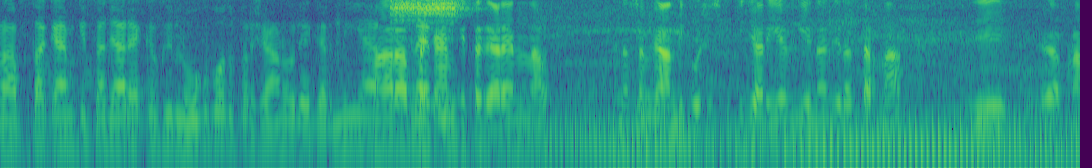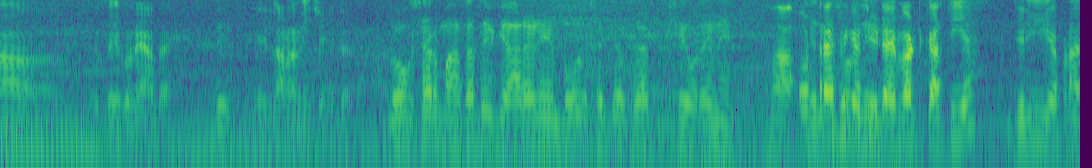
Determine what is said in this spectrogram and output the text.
ਰਾਬਤਾ ਕਾਇਮ ਕੀਤਾ ਜਾ ਰਿਹਾ ਕਿਉਂਕਿ ਲੋਕ ਬਹੁਤ ਪਰੇਸ਼ਾਨ ਹੋ ਰਹੇ ਗਰਮੀ ਆ ਹਾਂ ਰਾਬਤਾ ਕਾਇਮ ਕੀਤਾ ਜਾ ਰਿਹਾ ਇਹਨਾਂ ਨਾਲ। ਇਹਨਾਂ ਨੂੰ ਸਮਝਾਉਣ ਦੀ ਕੋਸ਼ਿਸ਼ ਕੀਤੀ ਜਾ ਰਹੀ ਹੈ ਵੀ ਇਹਨਾਂ ਜਿਹੜਾ ਧਰਨਾ ਇਹ ਆਪਣਾ ਬੇਬੁਨਿਆਦ ਹੈ। ਇਹ ਲਾਣਾ ਨਹੀਂ ਚਾਹੀਦਾ। ਲੋਕ ਸਰ ਮਾਤਾ ਤੇ ਜਾ ਰਹੇ ਨੇ ਬਹੁਤ ਖੱਜਲ ਖਰਾਬ ਪਿੱਛੇ ਹੋ ਰਹੇ ਨੇ। ਹਾਂ ਉਹ ਟ੍ਰੈਫਿਕ ਅਸੀਂ ਡਾਇਵਰਟ ਕਰਤੀ ਹੈ। ਜਿਹੜੀ ਆਪਣਾ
